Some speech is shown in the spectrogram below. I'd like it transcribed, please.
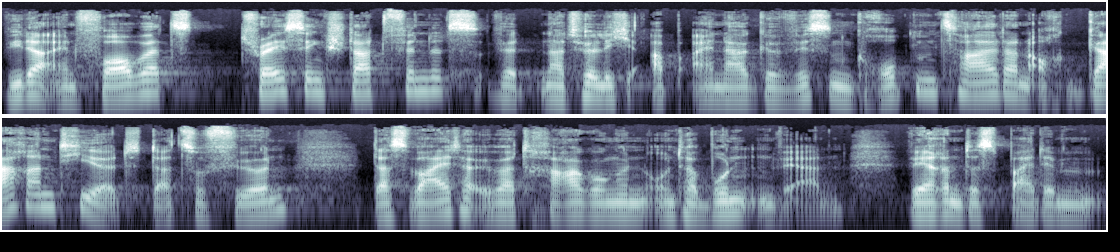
wieder ein Forward-Tracing stattfindet. Es wird natürlich ab einer gewissen Gruppenzahl dann auch garantiert dazu führen, dass weiter Übertragungen unterbunden werden. Während es bei dem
